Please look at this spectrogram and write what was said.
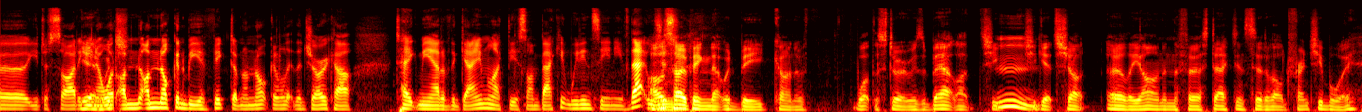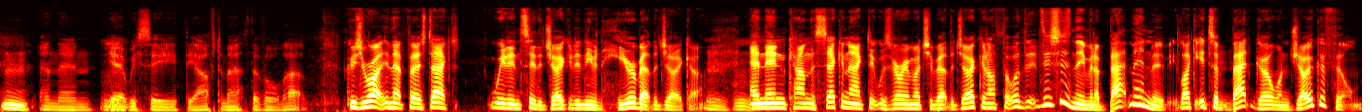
her. You deciding, you Yeah, know what, I'm I'm not going to be a victim. I'm not going to let the Joker take me out of the game like this. I'm back in. We didn't see any of that. It I was was just hoping that would be kind of what the story was about. Like she Mm. she gets shot early on in the first act instead of old Frenchy boy, Mm. and then yeah, Mm. we see the aftermath of all that. Because you're right. In that first act, we didn't see the Joker. Didn't even hear about the Joker. Mm. And then come the second act, it was very much about the Joker, and I thought, well, this isn't even a Batman movie. Like it's a Mm. Batgirl and Joker film,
